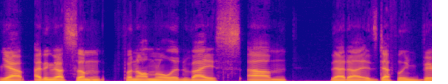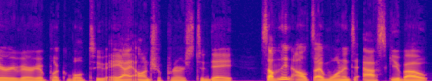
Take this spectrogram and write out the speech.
Yeah, I think that's some phenomenal advice um, that uh, is definitely very, very applicable to AI entrepreneurs today. Something else I wanted to ask you about,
